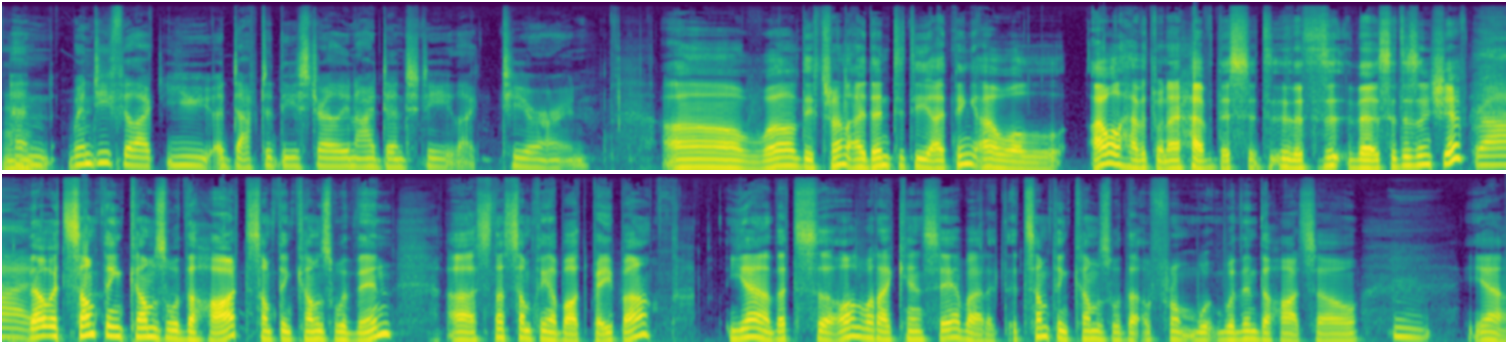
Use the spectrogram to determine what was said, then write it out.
Mhm. And when do you feel like you adapted the Australian identity like to your own? uh, well, the Australian identity, I think I will, I will have it when I have the cit- the, the citizenship. Right. Though it's something comes with the heart, something comes within. Uh, it's not something about paper. Yeah, that's uh, all what I can say about it. It's something comes with the, from w- within the heart. So Mm. yeah,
